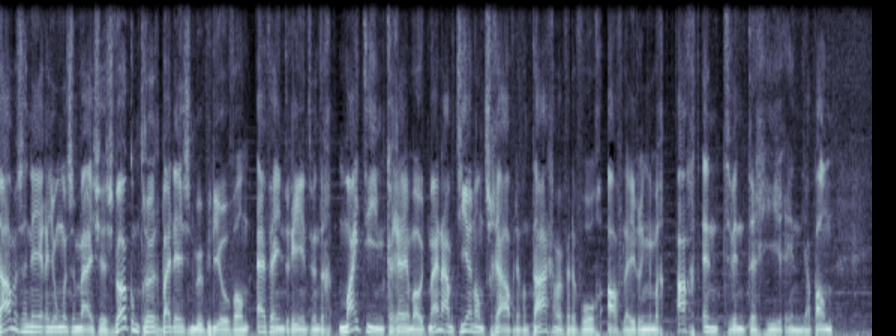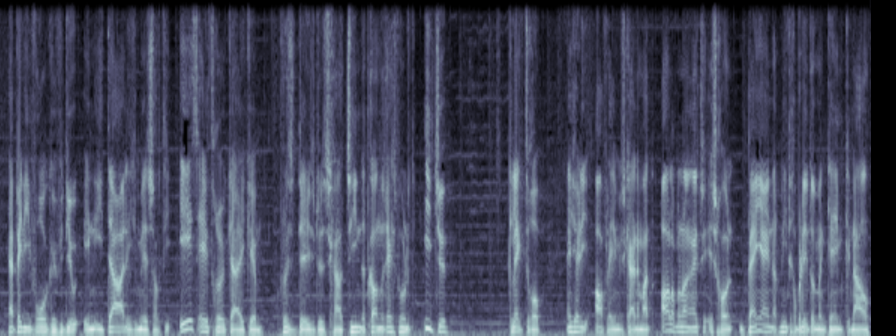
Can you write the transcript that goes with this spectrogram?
Dames en heren, jongens en meisjes, welkom terug bij deze nieuwe video van F123 My Team Career Mode. Mijn naam is Gianand Schraven en vandaag gaan we verder voor aflevering nummer 28 hier in Japan. Heb je die vorige video in Italië gemist, zal ik die eerst even terugkijken voordat je deze dus gaat zien. Dat kan rechtsboven het i'tje. Klik erop en jij die aflevering verschijnen. Maar het allerbelangrijkste is gewoon, ben jij nog niet geabonneerd op mijn gamekanaal?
